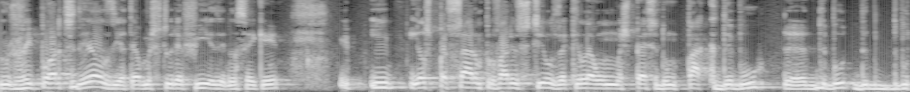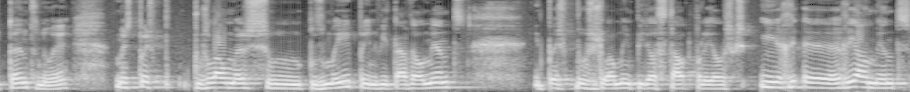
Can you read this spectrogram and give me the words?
uns reportes deles e até umas fotografias e não sei o quê. E, e, eles passaram por vários estilos. Aquilo é uma espécie de um pack debut, uh, debut, de, debutante, não é? Mas depois pus lá umas, um, pus uma IPA, inevitavelmente, e depois pus lá uma Imperial Stout para eles. E realmente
